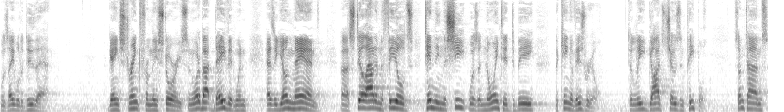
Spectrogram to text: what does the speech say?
was able to do that gain strength from these stories. And what about David when, as a young man, uh, still out in the fields tending the sheep, was anointed to be the king of Israel, to lead God's chosen people? Sometimes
